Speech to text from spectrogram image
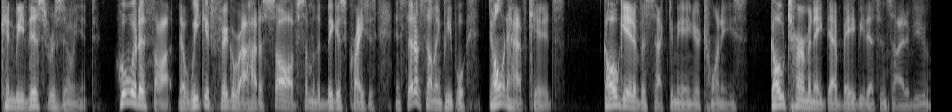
can be this resilient? Who would have thought that we could figure out how to solve some of the biggest crises instead of telling people, don't have kids, go get a vasectomy in your 20s, go terminate that baby that's inside of you.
